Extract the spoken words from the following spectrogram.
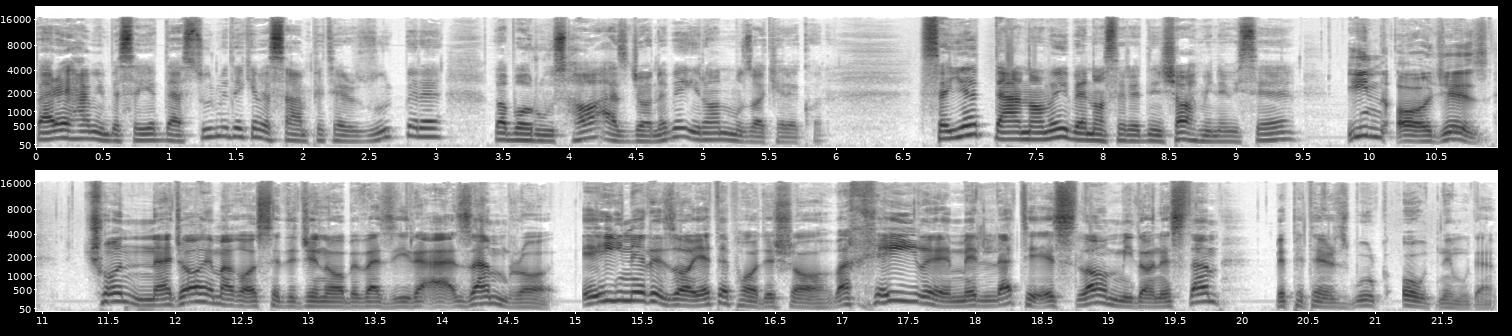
برای همین به سید دستور میده که به سن پترزبورگ بره و با روزها از جانب ایران مذاکره کنه. سید در نامه به ناصرالدین شاه می نویسه این عاجز چون نجاه مقاصد جناب وزیر اعظم را عین رضایت پادشاه و خیر ملت اسلام می‌دانستم به پترزبورگ عود نمودم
